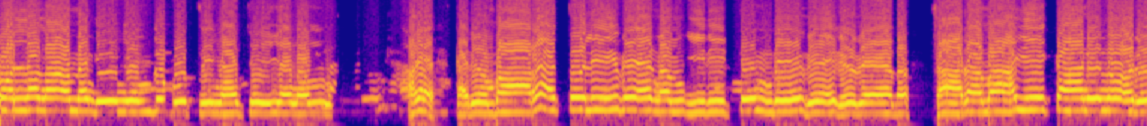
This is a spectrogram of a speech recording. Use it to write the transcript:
കൊല്ലണമെങ്കിൽ എന്തു പുത്രി ഞാൻ ചെയ്യണം? അങ്ങനെ കരുമ്പാറത്തൊലി വേണം ഇരുട്ടിന്റെ വേര് വേണം. സാരമായി കാണുന്നൊരു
